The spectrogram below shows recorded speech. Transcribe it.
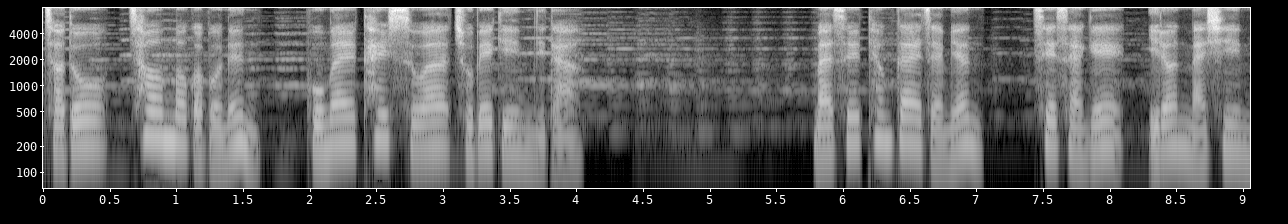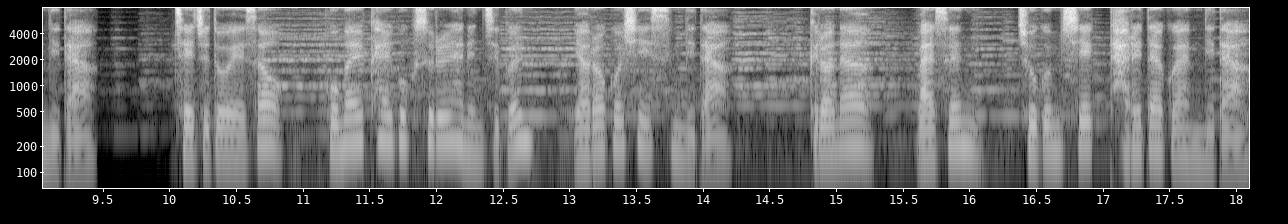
저도 처음 먹어보는 보말 칼수와 조배기입니다. 맛을 평가하자면 세상에 이런 맛이입니다. 제주도에서 보말 칼국수를 하는 집은 여러 곳이 있습니다. 그러나 맛은 조금씩 다르다고 합니다.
